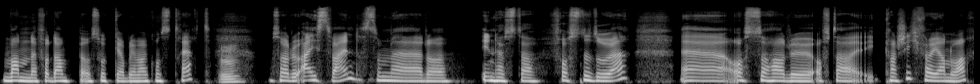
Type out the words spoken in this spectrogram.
vannet fordamper og sukker blir mer konsentrert. Mm. Og så har du eisvein, som er da innhøsta frosne druer. Eh, og så har du ofte, kanskje ikke før januar,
